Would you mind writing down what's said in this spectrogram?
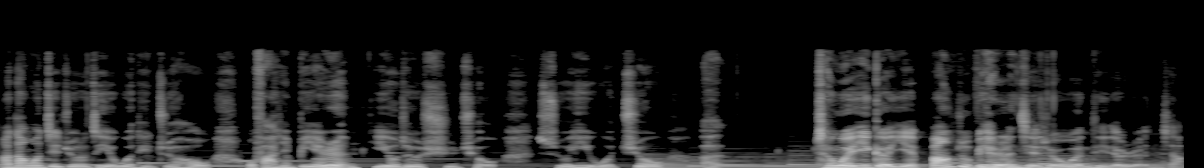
那当我解决了自己的问题之后，我发现别人也有这个需求，所以我就呃。成为一个也帮助别人解决问题的人，这样。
